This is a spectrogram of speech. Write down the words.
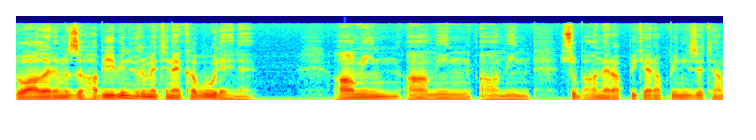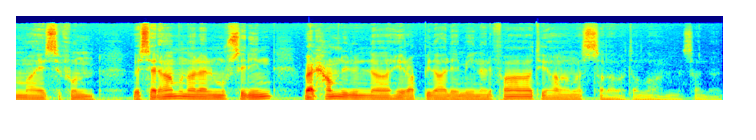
Dualarımızı Habibin hürmetine kabul eyle. Amin, amin, amin. Subhane Rabbike Rabbin İzzeti Amma Yesifun ve selamun alel murselin velhamdülillahi Rabbil Alemin. El Fatiha. Mes salavat Allahümme sallallahu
